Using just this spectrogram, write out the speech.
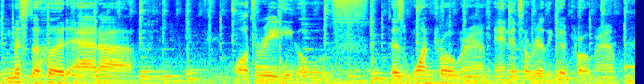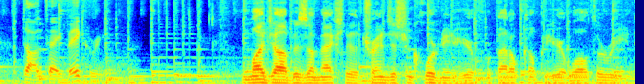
Mr. Hood at uh, Walter Reed, he goes, there's one program and it's a really good program, Dog Tag Bakery. My job is I'm actually a transition coordinator here for Battle Company here at Walter Reed,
